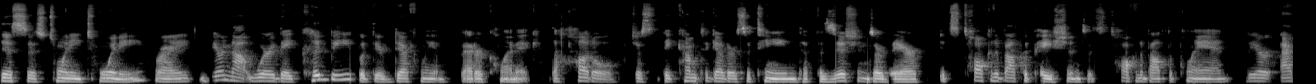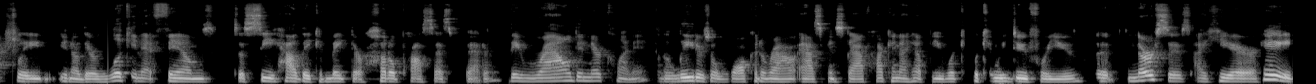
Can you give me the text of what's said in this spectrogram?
this is 2020, right? They're not where they could be, but they're definitely a better clinic. The huddle, just they come together as a team. The physicians are there. It's talking about the patients. It's talking about the plan. They're actually, you know, they're looking at films to see how they can make their huddle process better. They round in their clinic. The leaders are walking around asking staff, How can I help you? What, what can we do for you? The nurses, I hear, Hey,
